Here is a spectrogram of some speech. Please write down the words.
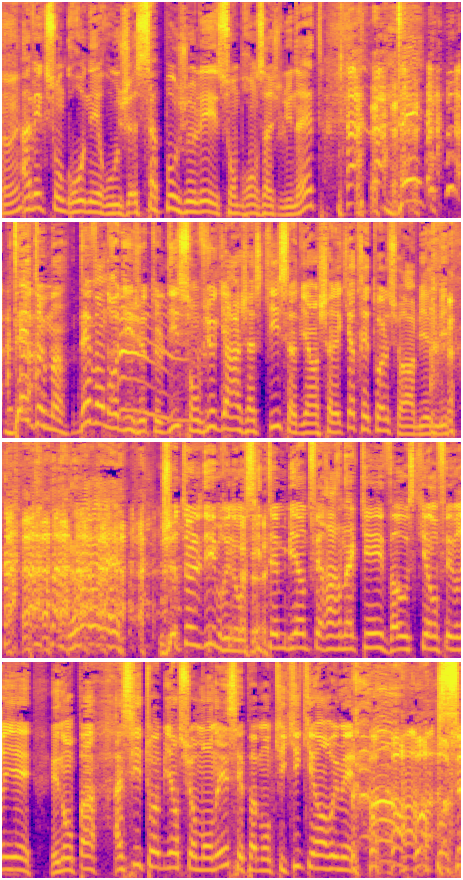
ouais avec son gros nez rouge, sa peau gelée et son bronzage lunettes. dès, dès demain, dès vendredi, je te le dis, son vieux garage à ski, ça devient un chalet 4 étoiles sur Airbnb. Ouais, je te le dis, Bruno, si t'aimes bien te faire arnaquer, va au ski en février. Et non pas, assis-toi bien sur mon nez, c'est pas mon kiki qui est enrhumé. Ce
